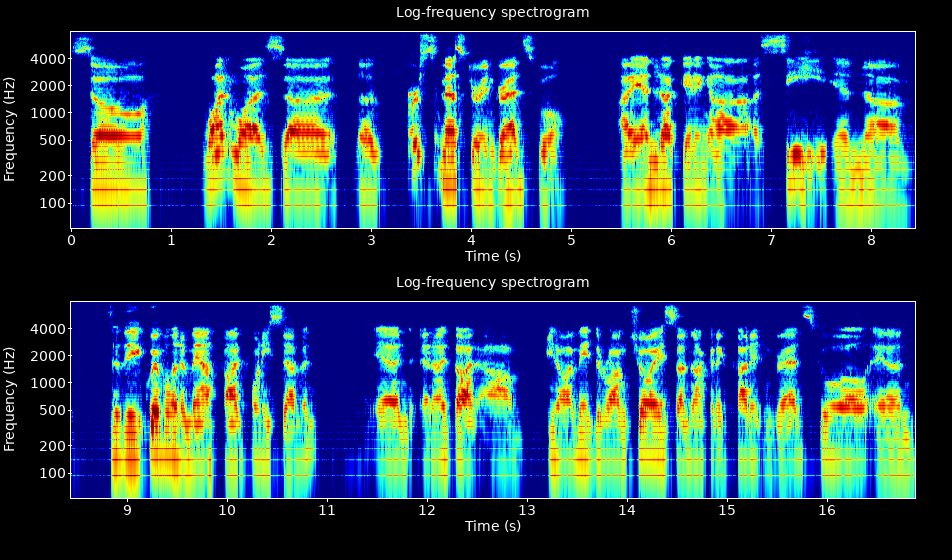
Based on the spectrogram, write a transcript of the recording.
so one was uh, the first semester in grad school. I ended up getting a, a C in um, to the equivalent of Math 527, and and I thought, um, you know, I made the wrong choice. I'm not going to cut it in grad school, and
